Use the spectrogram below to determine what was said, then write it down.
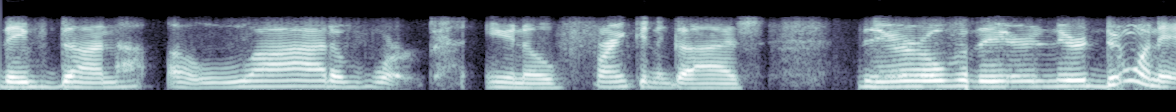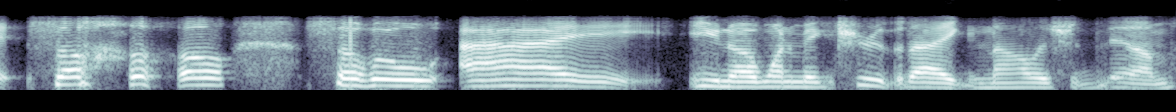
they've done a lot of work. You know, Frank and the guys, they're over there and they're doing it. So, so I, you know, I want to make sure that I acknowledge them,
